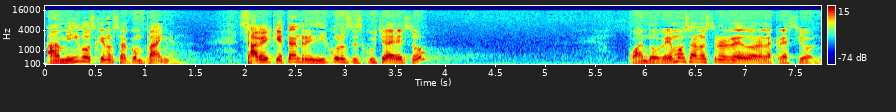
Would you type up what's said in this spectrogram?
amigos que nos acompañan. ¿Sabe qué tan ridículo se escucha eso? Cuando vemos a nuestro alrededor a la creación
